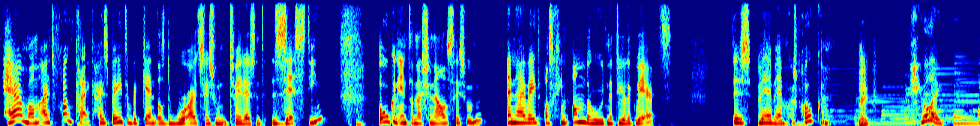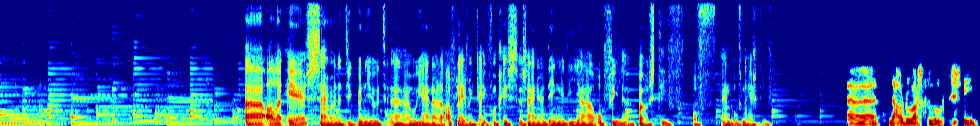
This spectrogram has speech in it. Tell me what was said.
Herman uit Frankrijk. Hij is beter bekend als de boer uit seizoen 2016. Ook een internationaal seizoen. En hij weet als geen ander hoe het natuurlijk werkt. Dus we hebben hem gesproken. Leuk. Heel leuk. Eh, allereerst zijn we natuurlijk benieuwd eh, hoe jij naar de aflevering keek van gisteren. Zijn er dingen die jou opvielen, positief of, en of negatief? Eh, nou, er was genoeg te zien.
